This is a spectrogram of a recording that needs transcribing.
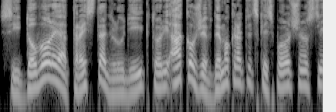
si dovolia trestať ľudí, ktorí akože v demokratickej spoločnosti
